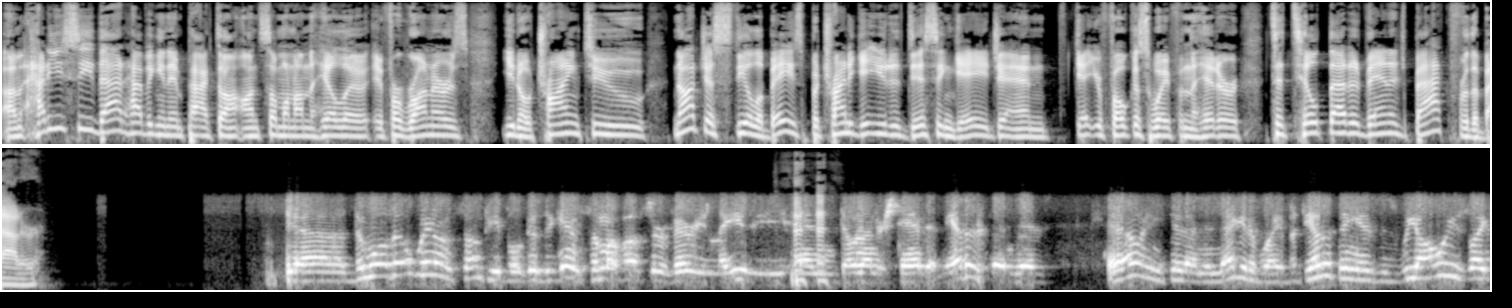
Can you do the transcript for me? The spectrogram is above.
Um, how do you see that having an impact on, on someone on the hill if a runner's, you know, trying to not just steal a base, but trying to get you to disengage and get your focus away from the hitter to tilt that advantage back for the batter? Yeah, well, they'll win on some people because again, some of us are very lazy and don't understand it. The other thing is and I don't even say that in a negative way. But the other thing is, is we always like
